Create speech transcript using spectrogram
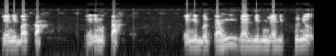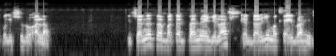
yang dibakar. Yang ini Mekah. Yang diberkahi dan menjadi petunjuk bagi seluruh alam. Di sana terdapat tanda yang jelas yang antaranya Makkah Ibrahim.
